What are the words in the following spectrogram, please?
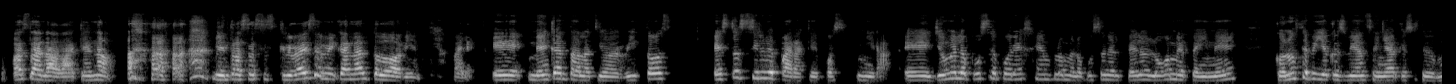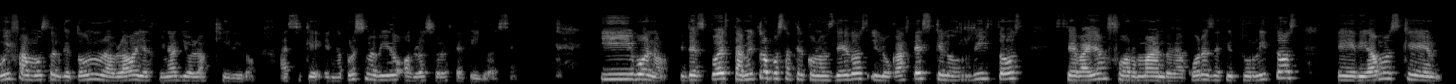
No pasa nada, que no. Mientras os suscribáis a mi canal, todo va bien. Vale, eh, me ha encantado la de rizos. Esto sirve para que, pues mira, eh, yo me lo puse, por ejemplo, me lo puse en el pelo, y luego me peiné con un cepillo que os voy a enseñar, que es un muy famoso, el que todo el mundo hablaba y al final yo lo he adquirido. Así que en el próximo vídeo hablo sobre el cepillo ese. Y bueno, después también te lo puedes hacer con los dedos y lo que hace es que los rizos se vayan formando, ¿de acuerdo? Es decir, tus rizos, eh, digamos que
